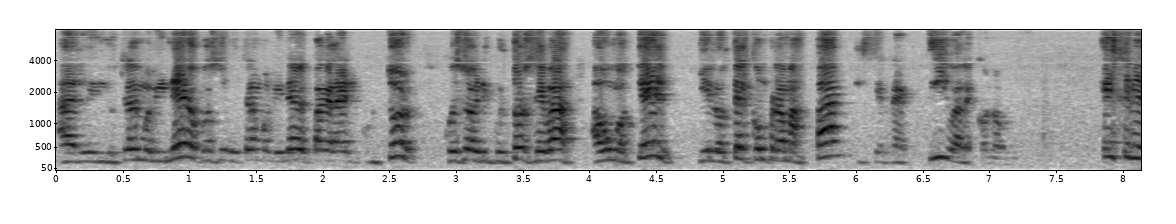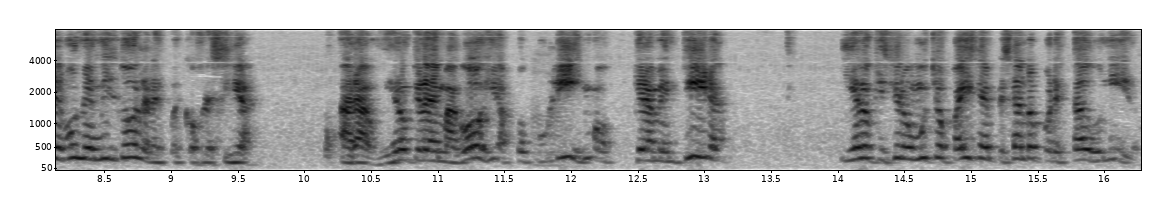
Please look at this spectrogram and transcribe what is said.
al industrial molinero, con eso el industrial molinero le paga al agricultor, con eso el agricultor se va a un hotel y el hotel compra más pan y se reactiva la economía. Ese es el bono de mil dólares pues, que ofrecía Arau. Dijeron que era demagogia, populismo, que era mentira. Y es lo que hicieron muchos países, empezando por Estados Unidos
